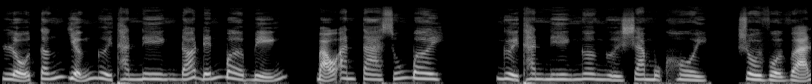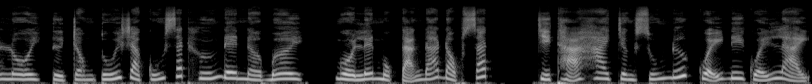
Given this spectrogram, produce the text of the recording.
Lỗ Tấn dẫn người thanh niên đó đến bờ biển, bảo anh ta xuống bơi. Người thanh niên ngơ người ra một hồi, rồi vội vã lôi từ trong túi ra cuốn sách hướng DN bơi, ngồi lên một tảng đá đọc sách, chỉ thả hai chân xuống nước quẩy đi quẩy lại.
